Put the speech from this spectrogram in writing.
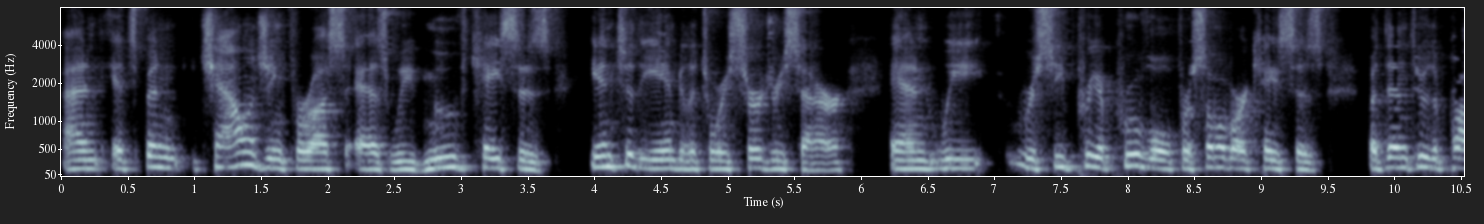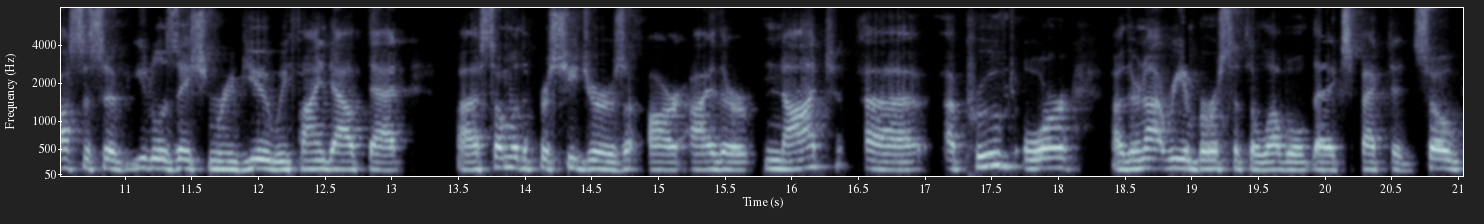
And it's been challenging for us as we've moved cases into the ambulatory surgery center and we receive pre approval for some of our cases but then through the process of utilization review, we find out that uh, some of the procedures are either not uh, approved or uh, they're not reimbursed at the level that expected. So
